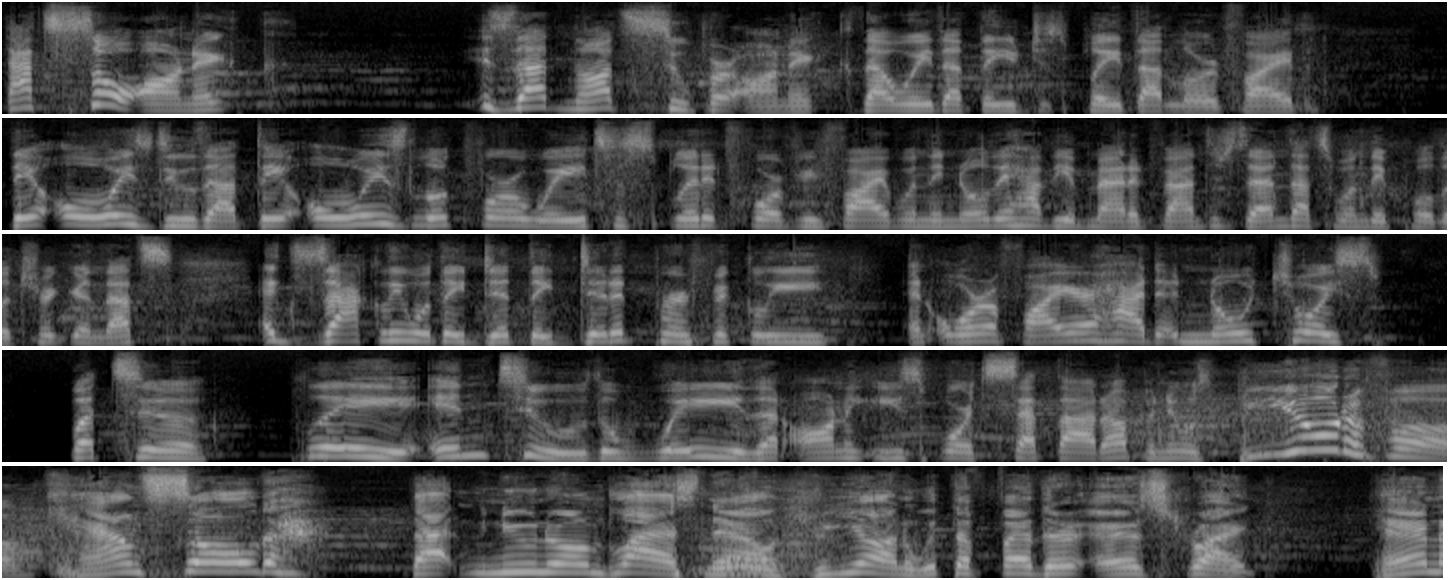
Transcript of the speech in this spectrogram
That's so Onic. Is that not super Onic, that way that they just played that Lord fight? They always do that. They always look for a way to split it 4v5 when they know they have the mad advantage. Then that's when they pull the trigger, and that's exactly what they did. They did it perfectly, and Aura Fire had no choice but to play into the way that Onic Esports set that up, and it was beautiful. Cancelled that Noumenon Blast now. Drian with the feather airstrike. Can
